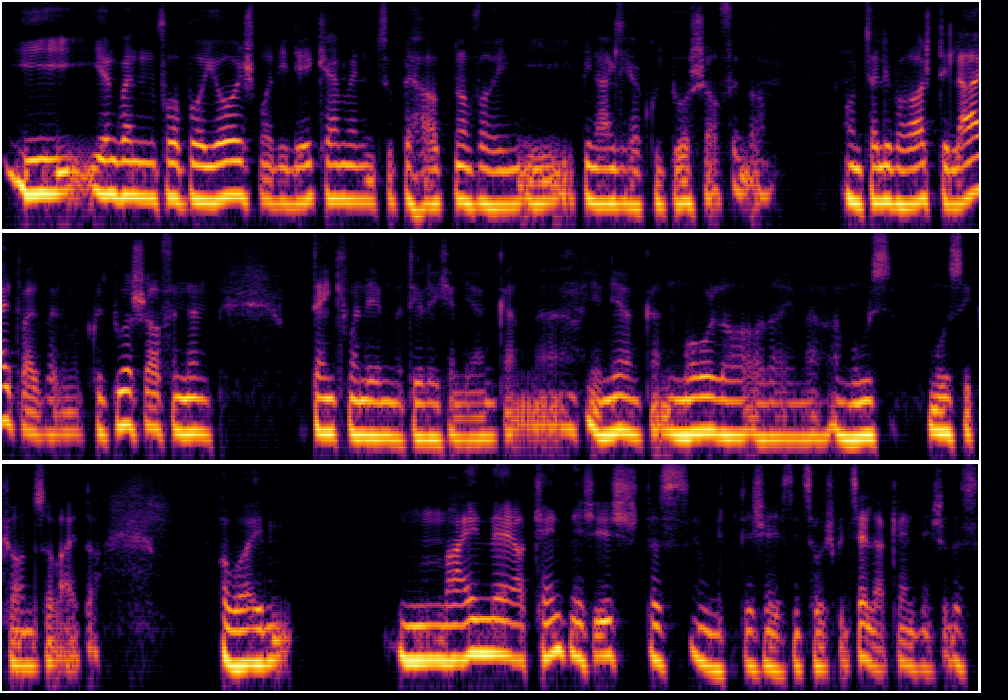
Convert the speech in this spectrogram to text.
Ich, irgendwann vor ein paar Jahren ist mir die Idee gekommen, zu behaupten, einfach, ich, ich bin eigentlich ein Kulturschaffender. Und das überrascht die Leute, weil bei einem Kulturschaffenden denkt man eben natürlich an irgendeinen, äh, irgendeinen Maler oder einen Mus Musiker und so weiter. Aber eben meine Erkenntnis ist, dass, das ist jetzt nicht so eine spezielle Erkenntnis, dass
